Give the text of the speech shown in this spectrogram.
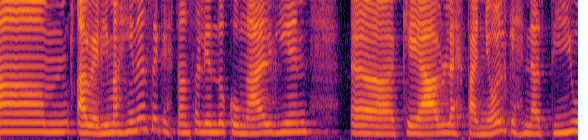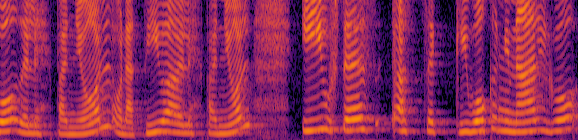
a ver, imagínense que están saliendo con alguien eh, que habla español, que es nativo del español o nativa del español, y ustedes ah, se equivocan en algo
